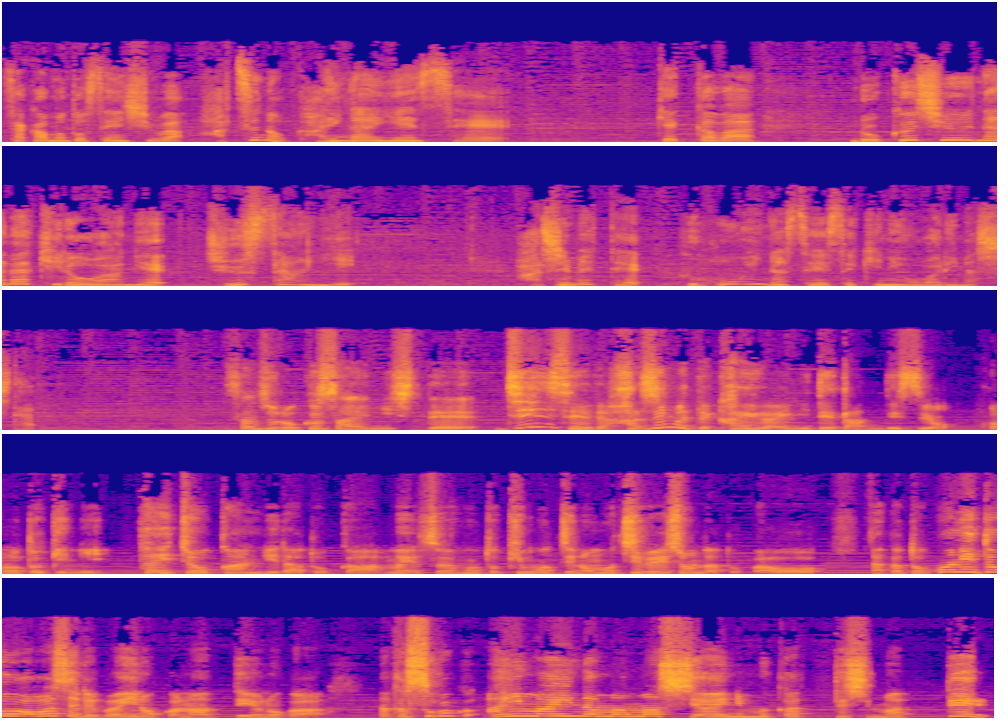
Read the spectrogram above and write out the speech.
坂本選手は初の海外遠征。結果は67キロを上げ13位。初めて不本意な成績に終わりました。36歳にして人生で初めて海外に出たんですよ。この時に。体調管理だとか、まあ、そういう本当気持ちのモチベーションだとかを、なんかどこにどう合わせればいいのかなっていうのが、なんかすごく曖昧なまま試合に向かってしまって、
